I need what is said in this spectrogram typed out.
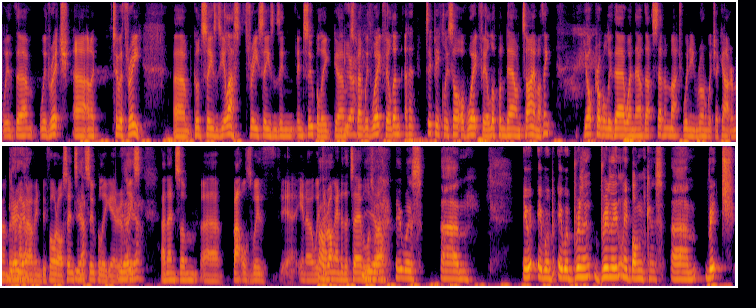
with um, with Rich uh, and a two or three um, good seasons. Your last three seasons in, in Super League um, yeah. spent with Wakefield and, and a typically sort of Wakefield up and down time. I think you're probably there when they have that seven match winning run, which I can't remember, yeah, remember yeah. having before or since in the Super League era at least. And then some uh, battles with, you know, with the oh, wrong end of the table as well. It was. Um, it, it were it were brilliant, brilliantly bonkers. Um, Rich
